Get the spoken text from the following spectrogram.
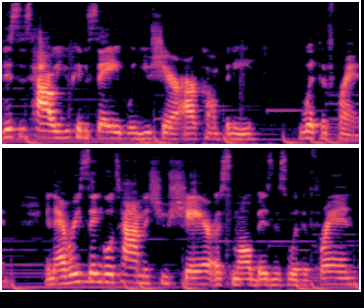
this is how you can save when you share our company with a friend. And every single time that you share a small business with a friend,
